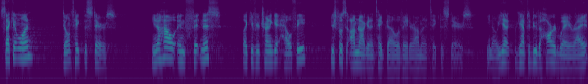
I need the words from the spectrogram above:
Second one, don't take the stairs. You know how in fitness, like if you're trying to get healthy, you're supposed to, I'm not going to take the elevator, I'm going to take the stairs. You know, you have to do the hard way, right?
